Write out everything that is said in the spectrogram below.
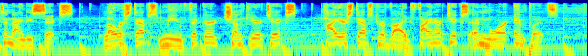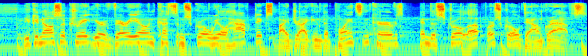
to 96. Lower steps mean thicker, chunkier ticks. Higher steps provide finer ticks and more inputs. You can also create your very own custom scroll wheel haptics by dragging the points and curves in the scroll up or scroll down graphs.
